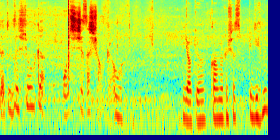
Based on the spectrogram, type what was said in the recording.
Де тут защолка? Ось ще защолка. О. Як його камеру зараз підігну.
